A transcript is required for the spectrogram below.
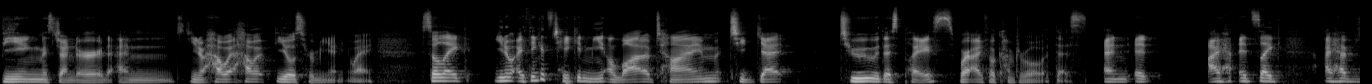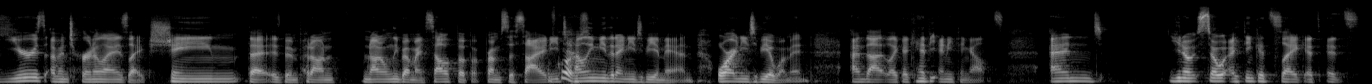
being misgendered and you know how it how it feels for me anyway. So like you know I think it's taken me a lot of time to get to this place where I feel comfortable with this and it I it's like I have years of internalized like shame that has been put on not only by myself but, but from society telling me that I need to be a man or I need to be a woman and that like I can't be anything else. And you know, so I think it's like it's it's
